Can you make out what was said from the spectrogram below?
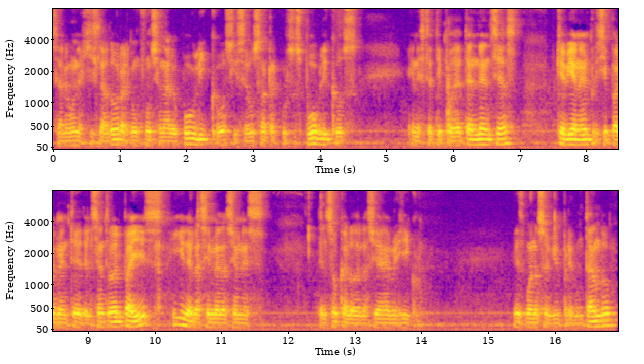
si algún legislador, algún funcionario público, si se usan recursos públicos en este tipo de tendencias que vienen principalmente del centro del país y de las inmediaciones del Zócalo de la Ciudad de México. Es bueno seguir preguntando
